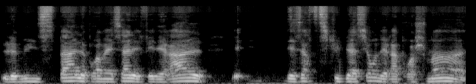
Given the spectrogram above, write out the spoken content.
le municipal, le provincial et le fédéral, des articulations, des rapprochements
